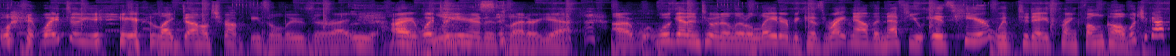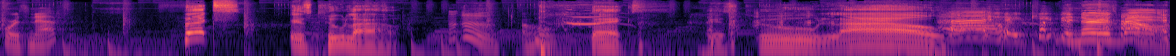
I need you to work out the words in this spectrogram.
wait, wait till you hear like Donald Trump, he's a loser, right? Yeah. All right, Oh, wait till you hear this letter. Yeah. Uh, we'll get into it a little later because right now the nephew is here with today's prank phone call. What you got for us, Neff? Sex is too loud. Mm hmm. Oh. Sex is too loud. Hey, keep your Nerves bound.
